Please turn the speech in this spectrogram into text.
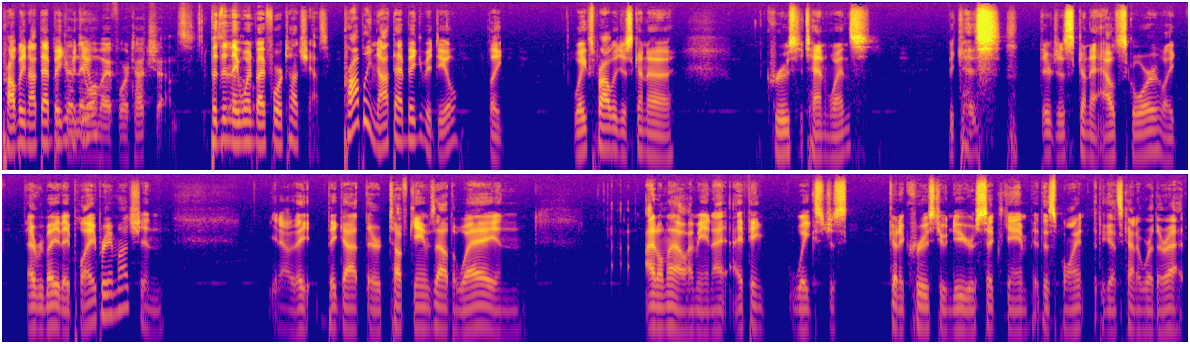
probably not that big of a deal. they won by four touchdowns. But then they won by four touchdowns. Probably not that big of a deal. Like Wake's probably just gonna cruise to ten wins because they're just gonna outscore like everybody they play pretty much, and you know they they got their tough games out of the way, and I don't know. I mean, I I think Wake's just gonna cruise to a New Year's Six game at this point. I think that's kind of where they're at.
